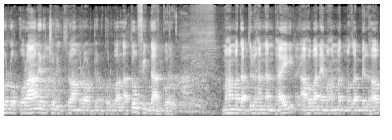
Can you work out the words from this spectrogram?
হলো কোরআনের চরিত্র, আমরা অর্জন করব। আল্লাহ তৌফিক দান করুক। মোহাম্মদ আব্দুল হান্নান ভাই, আহ্বানে মোহাম্মদ মোজাম্মেল হক,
